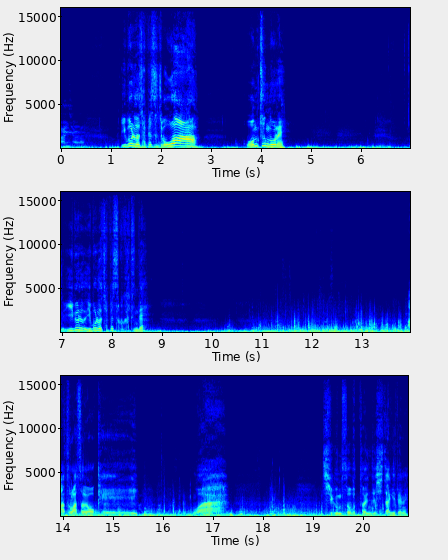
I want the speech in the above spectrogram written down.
난리야. 이번에도 잡혔었지만 와 엄청 노네. 이번에도 이번에도 잡혔을 것 같은데. 아 들어왔어요. 오케이. 와 지금서부터 이제 시작이 되네.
